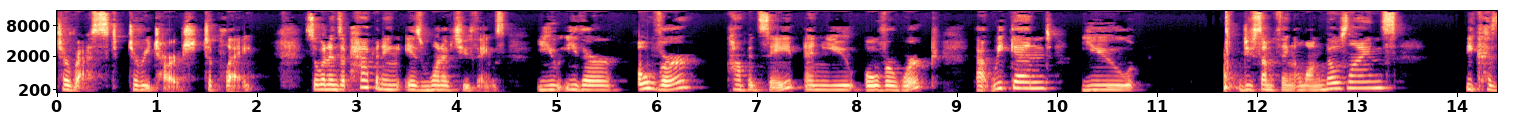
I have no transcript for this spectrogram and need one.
to rest, to recharge, to play. So what ends up happening is one of two things. You either over compensate and you overwork that weekend, you do something along those lines because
